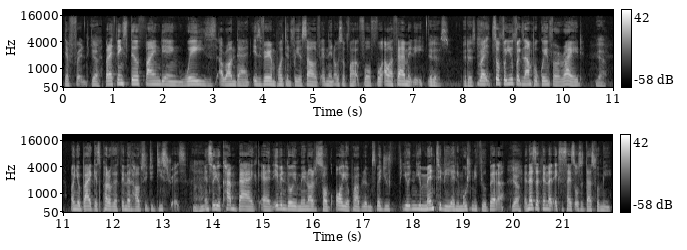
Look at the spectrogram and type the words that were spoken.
different. Yeah. But I think still finding ways around that is very important for yourself, and then also for for for our family, It is. It is. right? So for you, for example, going for a ride Yeah. On your bike is part of the thing that helps you to de-stress. Mm-hmm. And so you come back, and even though it may not solve all your problems, but you you you mentally and emotionally feel better. Yeah. And that's the thing that exercise also does for me.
